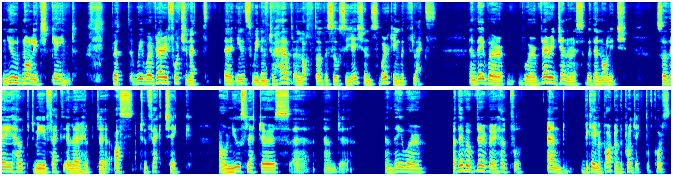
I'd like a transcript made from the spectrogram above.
new knowledge gained, but we were very fortunate uh, in Sweden to have a lot of associations working with flax, and they were were very generous with their knowledge. So they helped me fact, or helped uh, us to fact check our newsletters, uh, and uh, and they were they were very very helpful, and became a part of the project, of course.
